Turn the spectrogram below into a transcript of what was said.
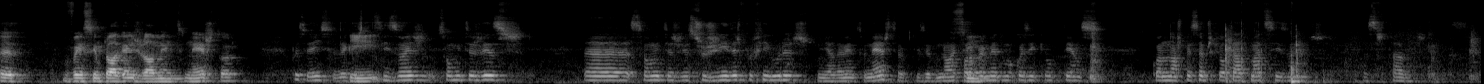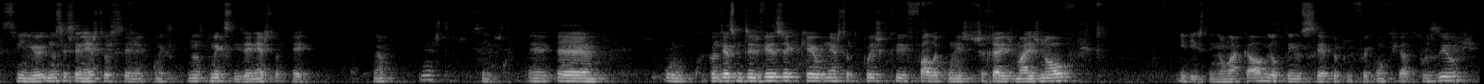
uh, vem sempre alguém, geralmente Néstor. Pois é isso, é que e... as decisões são muitas vezes uh, são muitas vezes sugeridas por figuras, nomeadamente o Néstor, por exemplo, não é Sim. propriamente uma coisa que ele pensa quando nós pensamos que ele está a tomar decisões acertadas. Sim, eu não sei se é Néstor, se é, como, é que, não, como é que se diz? É Néstor? É? Não? Néstor. Sim. É, é, o que acontece muitas vezes é que é o Néstor depois que fala com estes reis mais novos e diz: tenham lá calma, ele tem o cetro que lhe foi confiado por Zeus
